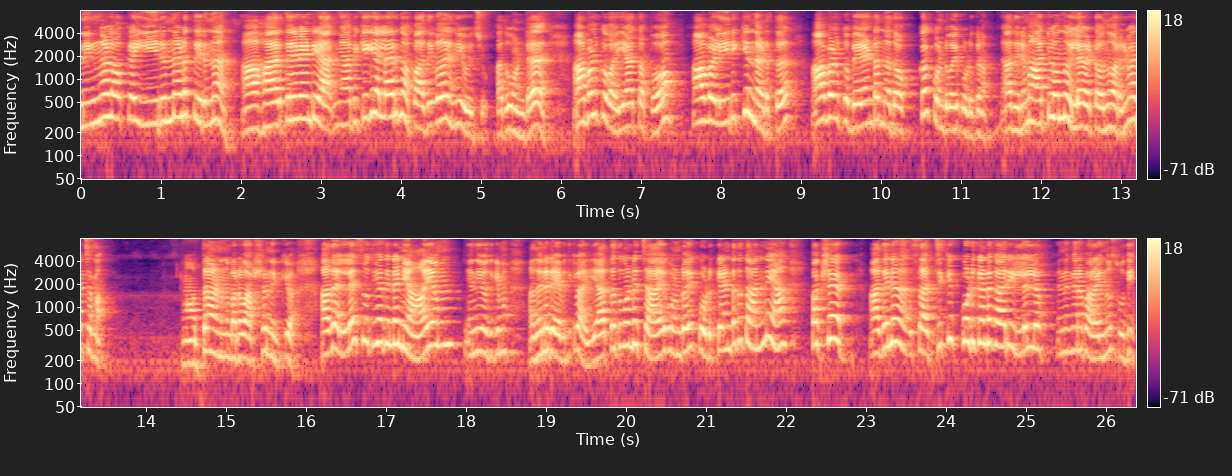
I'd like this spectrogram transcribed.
നിങ്ങളൊക്കെ ഇരുന്നിടത്തിരുന്ന് ആഹാരത്തിന് വേണ്ടി ആജ്ഞാപിക്കുകയല്ലായിരുന്നോ പതിവ് എന്ന് ചോദിച്ചു. അതുകൊണ്ട് അവൾക്ക് വയ്യാത്തപ്പോൾ അവൾ ഇരിക്കുന്നിടത്ത് അവൾക്ക് വേണ്ടുന്നതൊക്കെ കൊണ്ടുപോയി കൊടുക്കണം. അതിന് മാറ്റമൊന്നുമില്ല കേട്ടോ എന്ന് പറഞ്ഞു അച്ചമ്മ. അതാണെന്ന് പറഞ്ഞ് വർഷം നിൽക്കുക. അതല്ലേ സുധി അതിന്റെ ന്യായം എന്ന് ചോദിക്കുമ്പോൾ അതിന് രേവതിക്ക് വയ്യാത്തത് കൊണ്ട് ചായ കൊണ്ടുപോയി കൊടുക്കേണ്ടത് തന്നെയാ. പക്ഷേ അതിന് സച്ചിക്ക് കൊടുക്കേണ്ട കാര്യമില്ലല്ലോ എന്നിങ്ങനെ പറയുന്നു സുതി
